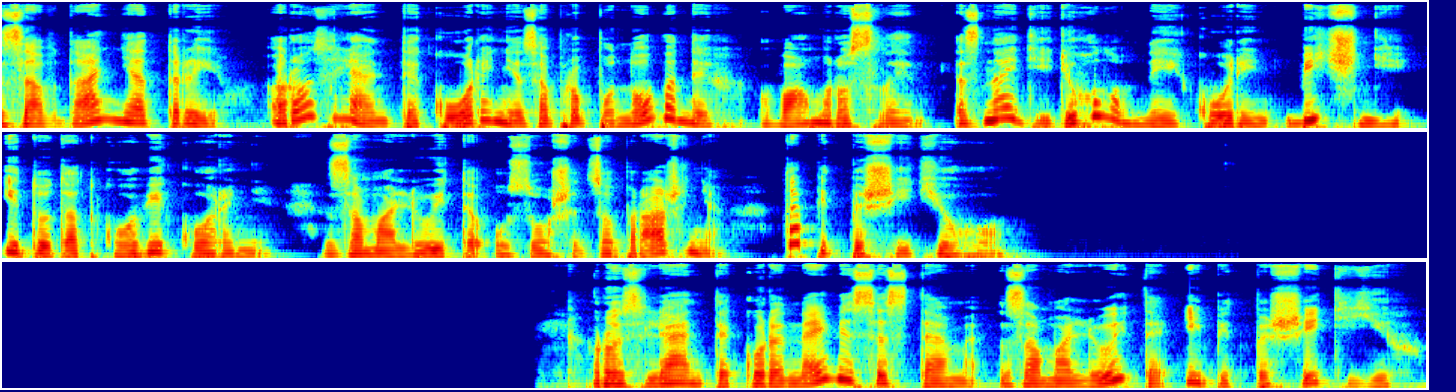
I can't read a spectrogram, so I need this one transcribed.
Завдання 3. Розгляньте корені запропонованих вам рослин. Знайдіть головний корінь, бічні і додаткові корені. Замалюйте у зошит зображення та підпишіть його. Розгляньте кореневі системи, замалюйте і підпишіть їх.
